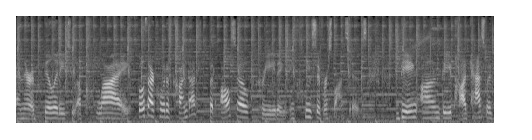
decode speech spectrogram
and their ability to apply both our code of conduct but also creating inclusive responses. Being on the podcast with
